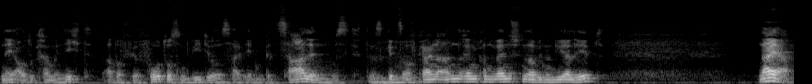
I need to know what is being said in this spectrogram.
nee, Autogramme nicht, aber für Fotos und Videos halt eben bezahlen musst. Das mhm. gibt es auf keiner anderen Convention, habe ich noch nie erlebt. Naja,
